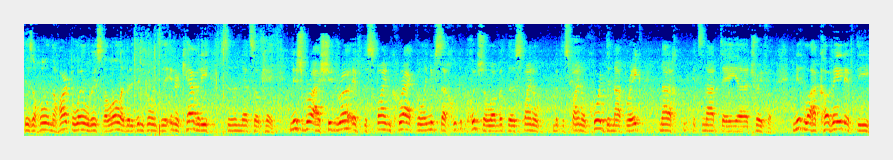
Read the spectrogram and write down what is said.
there's a hole in the heart, but it didn't go into the inner cavity, so then that's okay. Nishbra ashidra, if the spine cracked, but the spinal, but the spinal cord did not break, not a, it's not a uh, treifa. Nitla hakaved, if the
